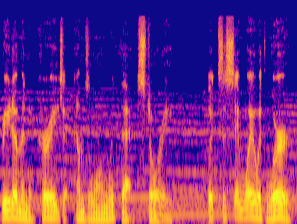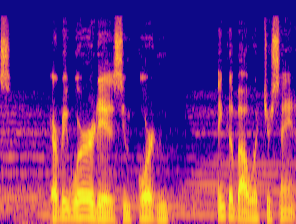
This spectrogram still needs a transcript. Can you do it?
freedom and the courage that comes along with that story. It's the same way with words. Every word is important. Think about what you're saying.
